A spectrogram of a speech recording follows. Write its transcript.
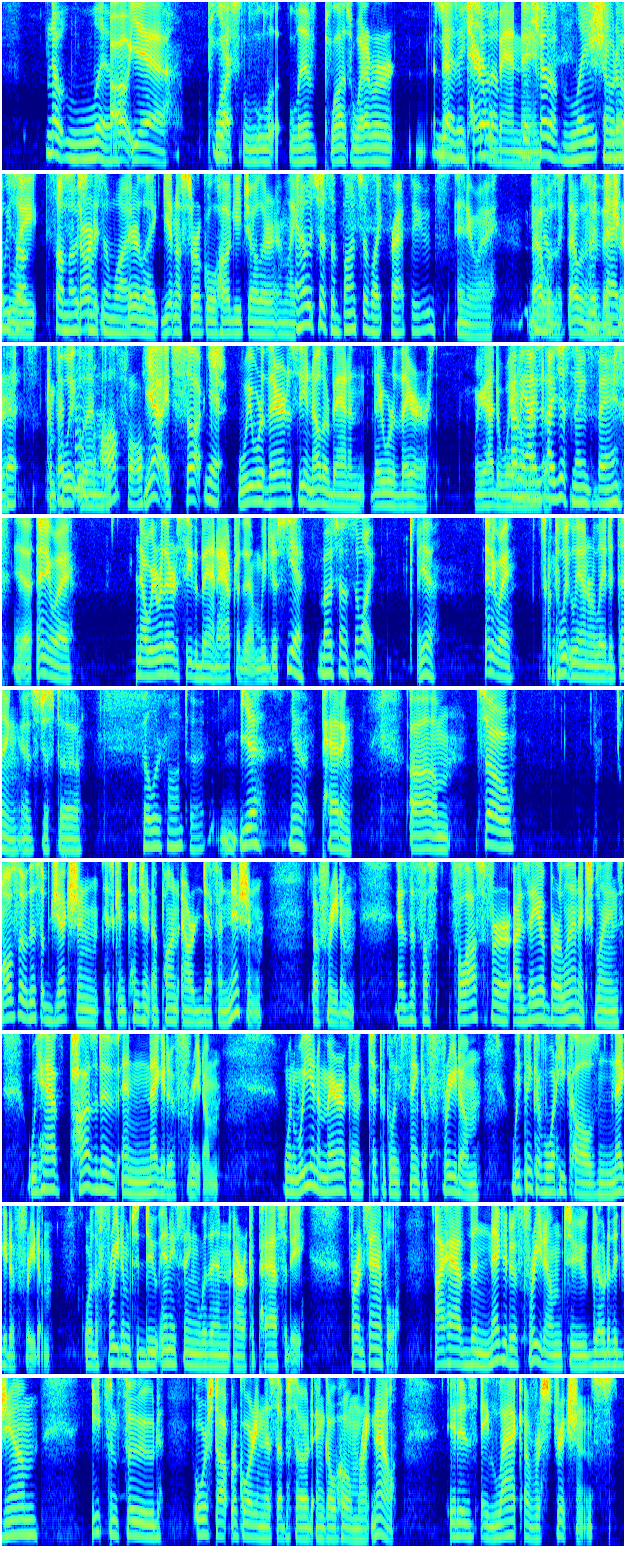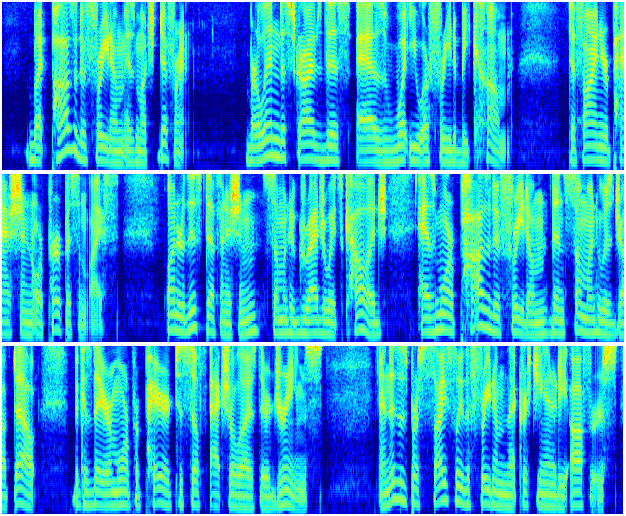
No, live. oh yeah, plus L- live plus whatever. That's a terrible up, band They showed up late. Showed and up we late. Saw, saw Started- in White. They're like get in a circle, hug each other, and like and it was just a bunch of like frat dudes. anyway. And That they're, was like, that was an with dad adventure. guts. That Completely. sounds awful. Yeah, it sucked. Yeah. We were there to see another band, and they were there. We had to wait. I mean, on them I, I just named the band. yeah. Anyway, no, we were there to see the band after them. We just Yeah, Motionless in White. yeah. Anyway, it's a completely unrelated thing. It's just uh Filler content. yeah yeah padding. Um. So. Also, this objection is contingent upon our definition of freedom. As the phos- philosopher Isaiah Berlin explains, we have positive and negative freedom. When we in America typically think of freedom, we think of what he calls negative freedom, or the freedom to do anything within our capacity. For example, I have the negative freedom to go to the gym, eat some food, or stop recording this episode and go home right now. It is a lack of restrictions. But positive freedom is much different. Berlin describes this as what you are free to become, to find your passion or purpose in life. Under this definition, someone who graduates college has more positive freedom than someone who has dropped out because they are more prepared to self actualize their dreams. And this is precisely the freedom that Christianity offers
